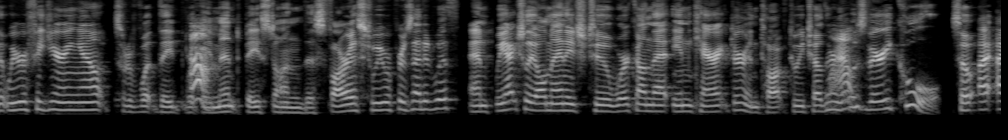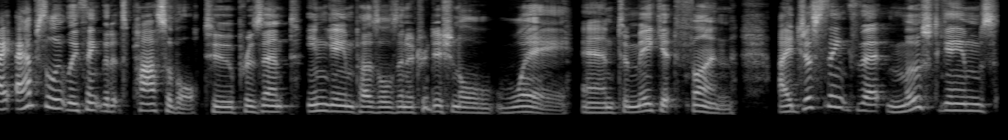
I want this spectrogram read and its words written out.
that we were figuring out sort of what they what they ah. meant based on this forest we were presented with. And we actually all managed to work on that in character and talk to each other wow. and it was very cool. So I, I absolutely think that it's possible to present in-game puzzles in a traditional way and to make it fun. I just think that most games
